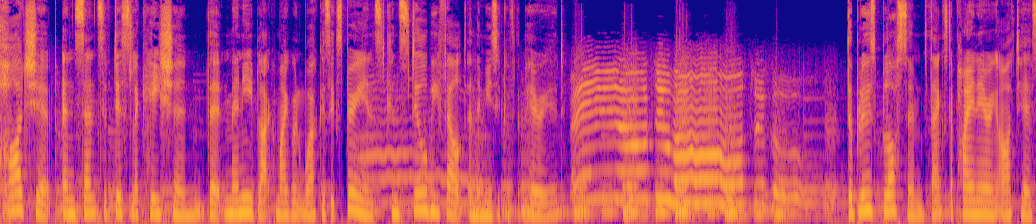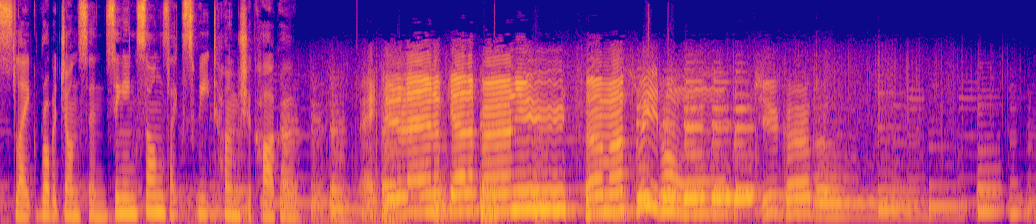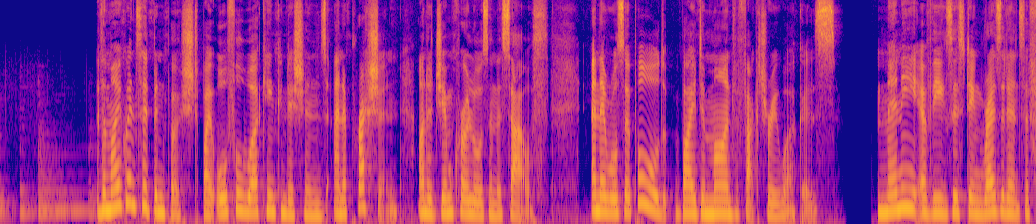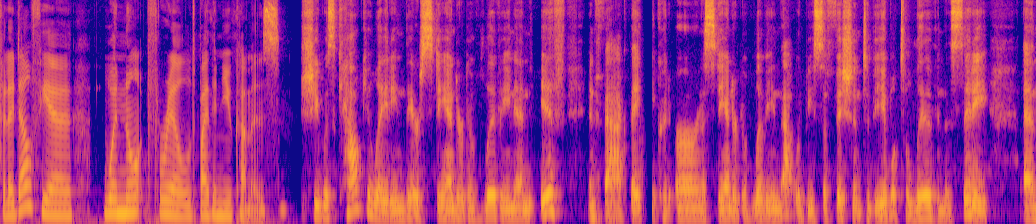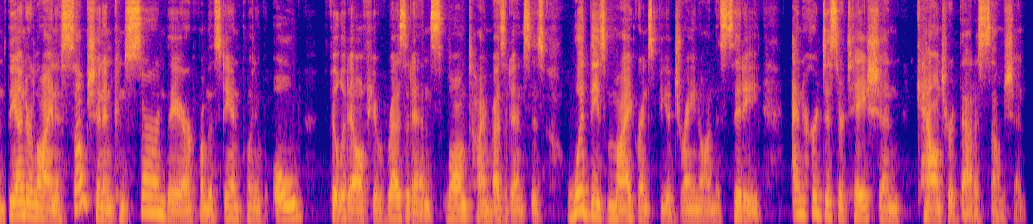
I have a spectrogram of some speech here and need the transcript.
Hardship and sense of dislocation that many black migrant workers experienced can still be felt in the music of the period. The blues blossomed thanks to pioneering artists like Robert Johnson singing songs like Sweet Home Chicago. Back to The migrants had been pushed by awful working conditions and oppression under Jim Crow laws in the South, and they were also pulled by demand for factory workers. Many of the existing residents of Philadelphia were not thrilled by the newcomers. She was calculating their standard of living, and if, in fact, they could earn a standard of living that would be sufficient to be able to live in the city. And the underlying assumption and concern there, from the standpoint of old Philadelphia residents, longtime residents, is would these migrants be a drain on the city? And her dissertation countered that assumption.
